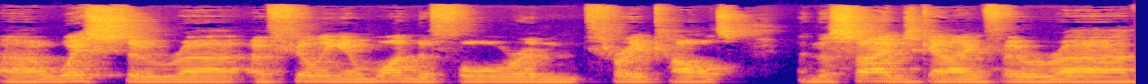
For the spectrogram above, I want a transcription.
uh, West are, uh, are filling in one to four and three Colts, and the same's going for uh,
